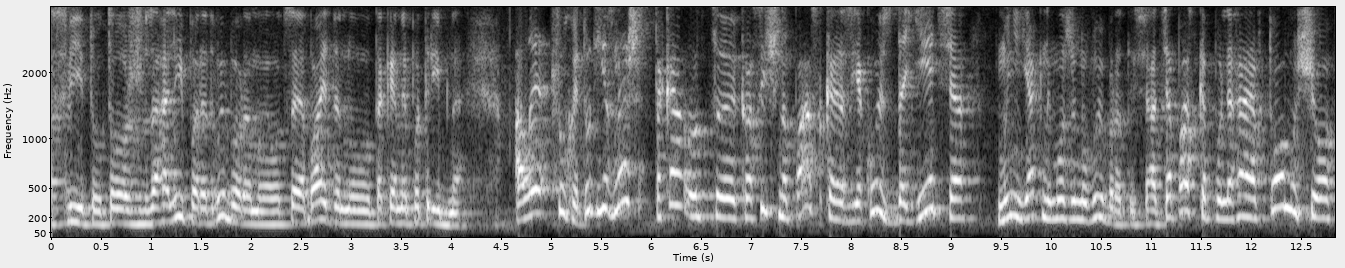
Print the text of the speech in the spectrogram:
світу, тож взагалі перед виборами оце Байдену таке не потрібне. Але слухай, тут є знаєш така от е, класична пастка, з якою здається, ми ніяк не можемо вибратися. А ця пастка полягає в тому, що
